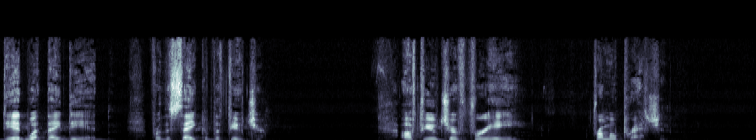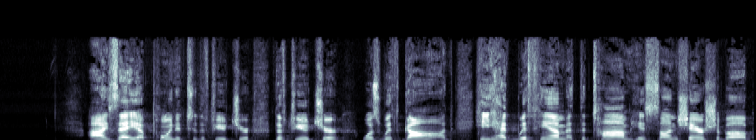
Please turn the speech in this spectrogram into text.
did what they did for the sake of the future a future free from oppression. Isaiah pointed to the future. The future was with God. He had with him at the time his son Shear-jashub.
